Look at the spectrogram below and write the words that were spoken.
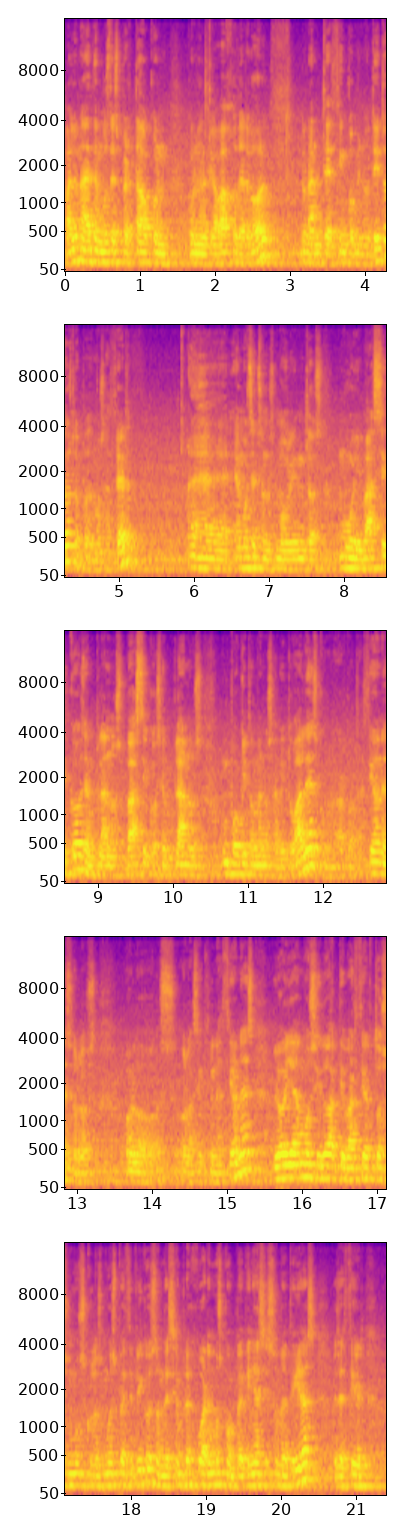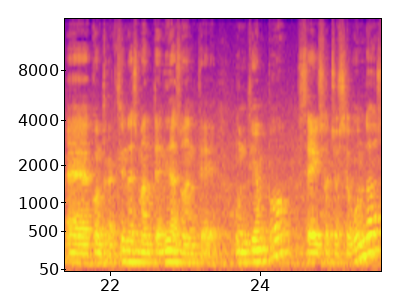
¿vale? Una vez hemos despertado con, con el trabajo del gol, durante 5 minutitos lo podemos hacer. Eh, hemos hecho unos movimientos muy básicos, en planos básicos, en planos un poquito menos habituales, como las rotaciones o los, o, los, o, las inclinaciones. Luego ya hemos ido a activar ciertos músculos muy específicos donde siempre jugaremos con pequeñas isometrías, es decir, eh, contracciones mantenidas durante un tiempo, 6-8 segundos,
